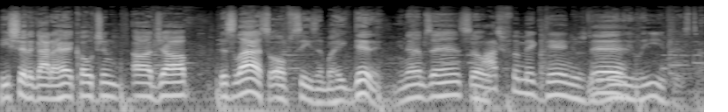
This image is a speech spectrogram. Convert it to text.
He should have got a head coaching uh, job this last off season, but he didn't. You know what I'm saying? So Watch for McDaniels to Yeah. really leave this time.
